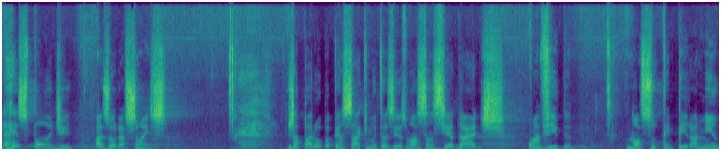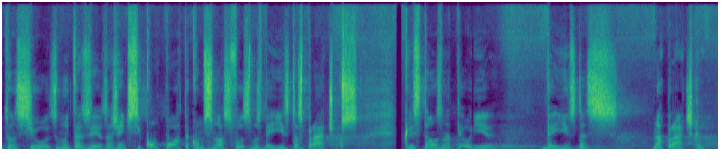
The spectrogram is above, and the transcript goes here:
responde às orações. Já parou para pensar que muitas vezes nossa ansiedade com a vida, nosso temperamento ansioso, muitas vezes a gente se comporta como se nós fôssemos deístas práticos? Cristãos na teoria, deístas na prática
